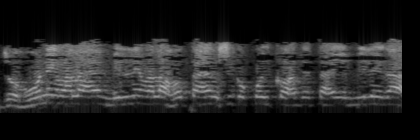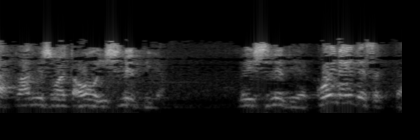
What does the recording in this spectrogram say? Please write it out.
जो होने वाला है, मिलने वाला होता है, उसी को कोई कह देता है, ये मिलेगा। तो आदमी समझता ओ इसने दिया तो इसने दिया। कोई नहीं दे सकता।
